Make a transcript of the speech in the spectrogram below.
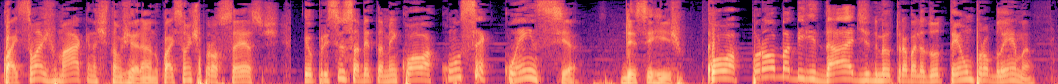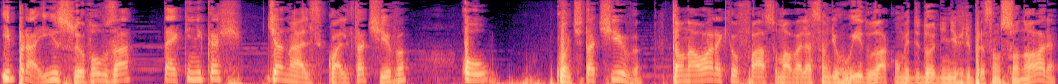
Quais são as máquinas que estão gerando? Quais são os processos? Eu preciso saber também qual a consequência desse risco. Qual a probabilidade do meu trabalhador ter um problema? E para isso eu vou usar técnicas de análise qualitativa ou quantitativa. Então, na hora que eu faço uma avaliação de ruído lá com o medidor de nível de pressão sonora,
